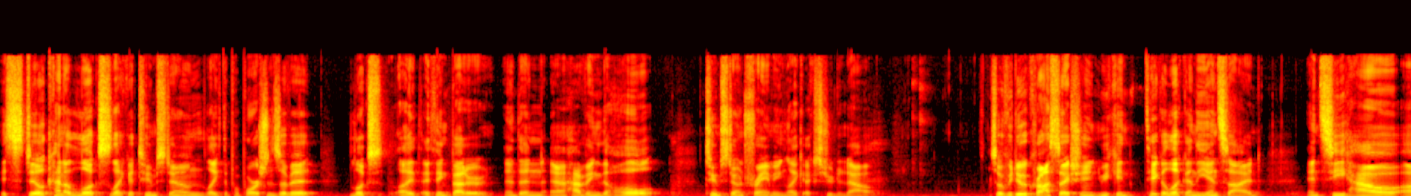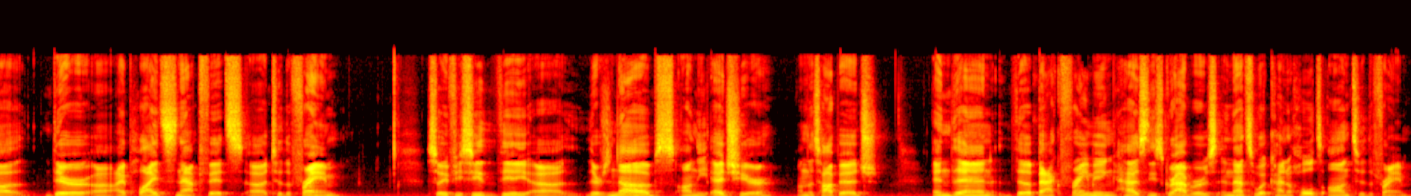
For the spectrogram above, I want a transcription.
it still kind of looks like a tombstone, like the proportions of it looks, I, I think, better then uh, having the whole tombstone framing like extruded out. So if we do a cross section, we can take a look on the inside and see how uh, there uh, I applied snap fits uh, to the frame. So if you see the uh, there's nubs on the edge here, on the top edge, and then the back framing has these grabbers, and that's what kind of holds onto the frame.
